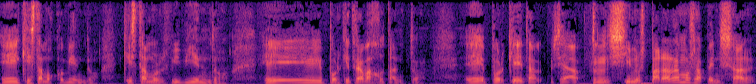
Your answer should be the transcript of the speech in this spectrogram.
Eh, ¿Qué estamos comiendo? ¿Qué estamos viviendo? Eh, ¿Por qué trabajo tanto? Eh, ¿Por qué tal? O sea, Hmm. si nos paráramos a pensar,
